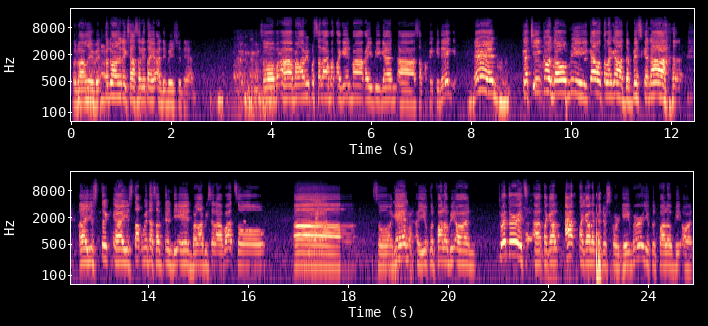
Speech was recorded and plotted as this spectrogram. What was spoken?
Kunwari, kunwari nagsasalita yung animation na yan. So, ah marami po salamat again mga kaibigan ah, sa pakikinig. And, Kachiko, Naomi, ikaw talaga, the best ka na. Ah, you stuck ah, you stuck with us until the end. Maraming salamat. So, uh, so again, ah, you could follow me on Twitter. It's uh, Tagal at Tagalog underscore gamer. You could follow me on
